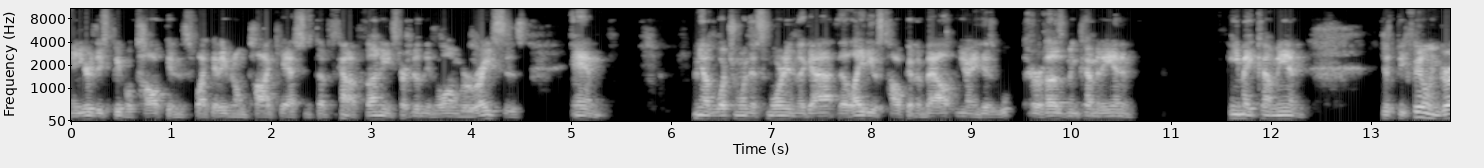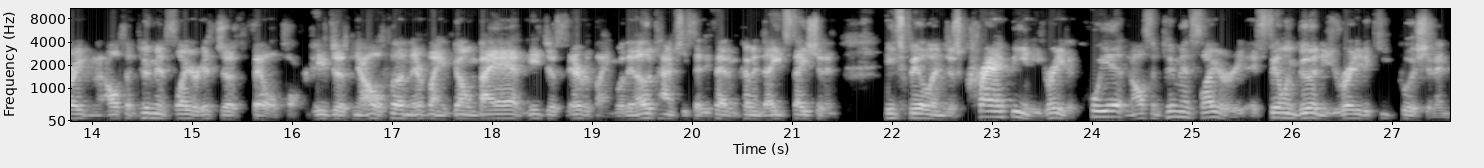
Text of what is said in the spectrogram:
and hear these people talking. It's like that even on podcasts and stuff. It's kind of funny. Start doing these longer races, and you know, I was watching one this morning. The guy, the lady was talking about you know his her husband coming in, and he may come in just be feeling great, and all of a sudden, two minutes later, it just fell apart. He's just, you know, all of a sudden everything's gone bad, and he just everything. Well, then other times she said he's had him come into aid station and he's feeling just crappy and he's ready to quit, and all of a sudden, two minutes later, it's feeling good and he's ready to keep pushing. And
